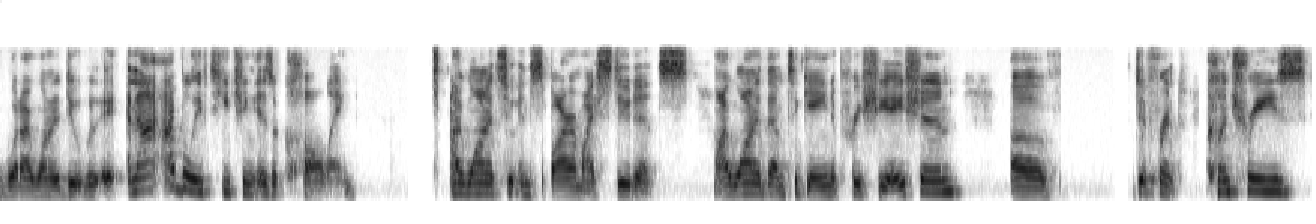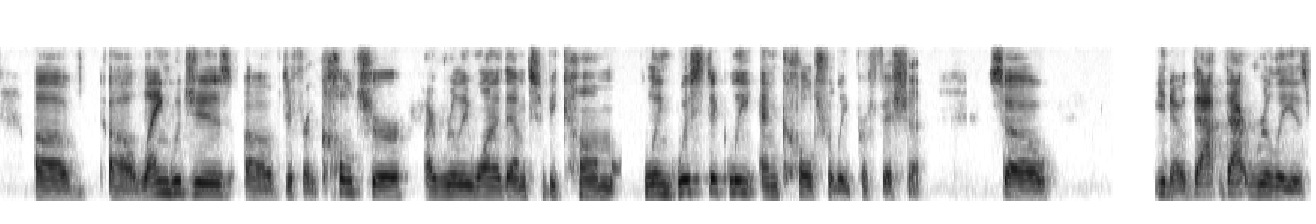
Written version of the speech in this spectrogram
what I want to do. And I, I believe teaching is a calling. I wanted to inspire my students. I wanted them to gain appreciation of different countries, of uh, languages, of different culture. I really wanted them to become linguistically and culturally proficient. So, you know, that that really is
